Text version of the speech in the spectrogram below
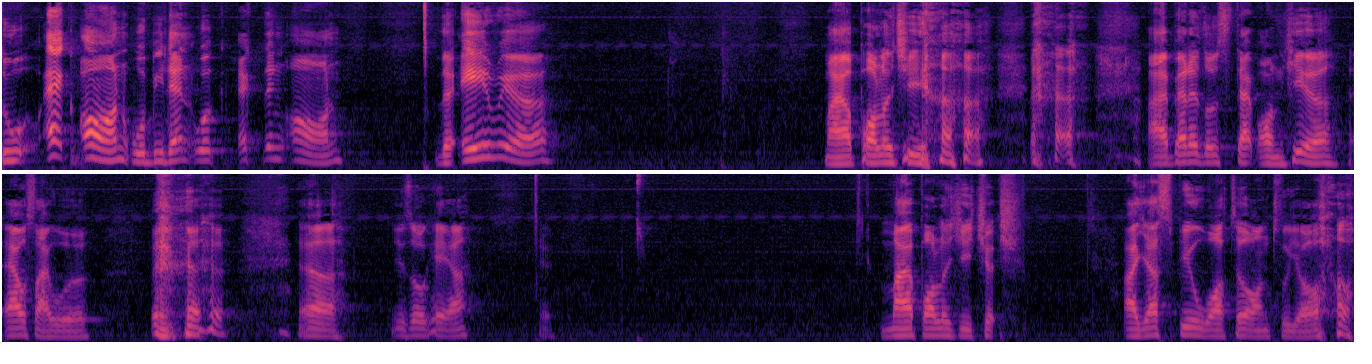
to act on will be then work, acting on the area. My apology. I better don't step on here, else I will. uh, it's okay, huh? My apology, church. I just spilled water onto your.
